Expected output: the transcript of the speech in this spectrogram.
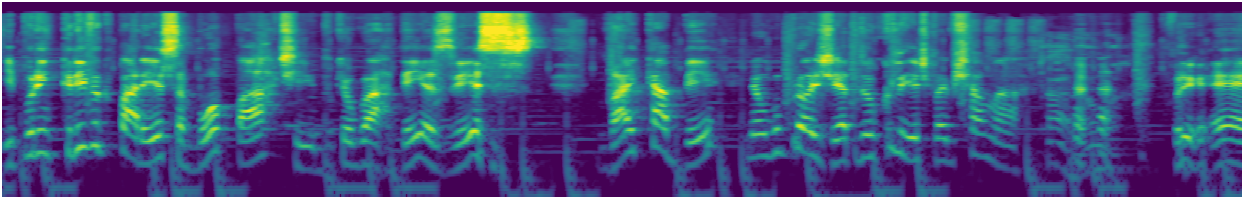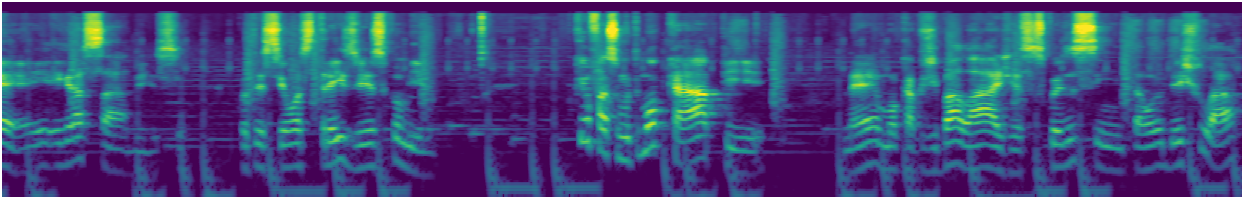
E por incrível que pareça, boa parte do que eu guardei às vezes vai caber em algum projeto do cliente que vai me chamar. Caramba! é, é engraçado isso. Aconteceu umas três vezes comigo. Porque eu faço muito mockup, né? Mockup de embalagem, essas coisas assim. Então eu deixo lá.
